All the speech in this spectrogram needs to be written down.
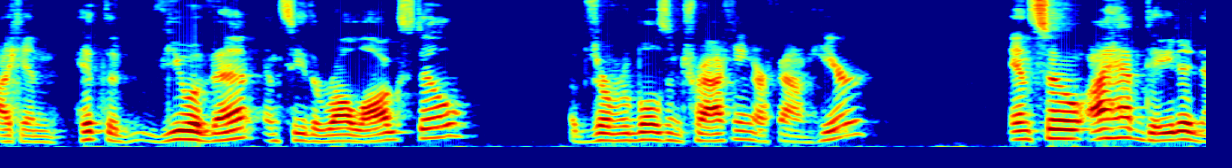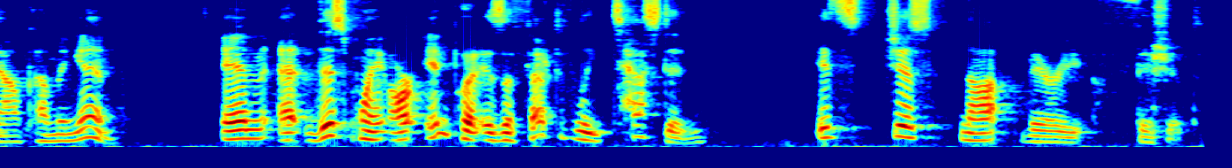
I can hit the view event and see the raw log still. Observables and tracking are found here. And so I have data now coming in. And at this point, our input is effectively tested. It's just not very efficient.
